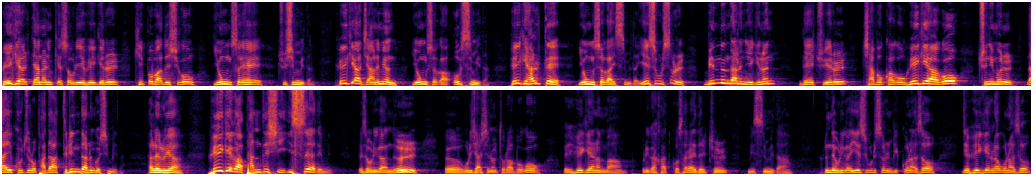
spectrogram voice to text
회개할 때 하나님께서 우리의 회개를 기뻐 받으시고 용서해 주십니다. 회개하지 않으면 용서가 없습니다. 회개할 때 용서가 있습니다. 예수 그리스도를 믿는다는 얘기는 내 죄를 자복하고 회개하고 주님을 나의 구주로 받아들인다는 것입니다. 할렐루야. 회개가 반드시 있어야 됩니다. 그래서 우리가 늘 어, 우리 자신을 돌아보고 회개하는 마음 우리가 갖고 살아야 될 줄 믿습니다. 그런데 우리가 예수 그리스도를 믿고 나서 이제 회개를 하고 나서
